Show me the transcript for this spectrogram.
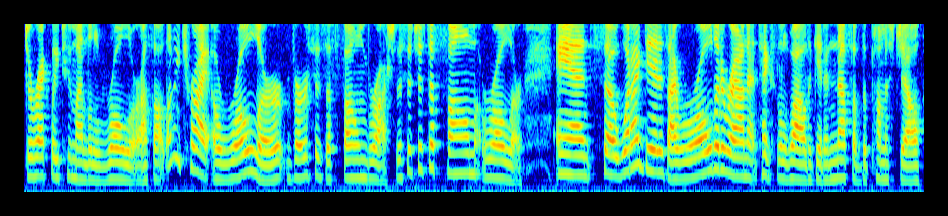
directly to my little roller. I thought, let me try a roller versus a foam brush. This is just a foam roller. And so what I did is I rolled it around. It takes a little while to get enough of the pumice gel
